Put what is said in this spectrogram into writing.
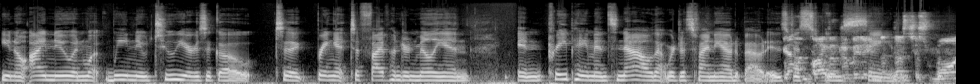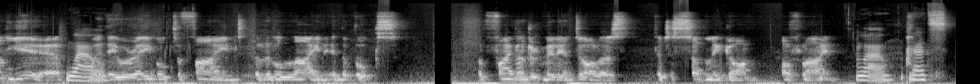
you know I knew and what we knew two years ago to bring it to 500 million in prepayments now that we're just finding out about is Yeah, just 500 insane. million. That's just one year Wow. where they were able to find the little line in the books of 500 million dollars that has suddenly gone offline. wow, that's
